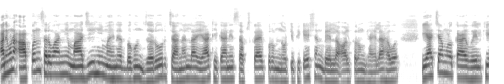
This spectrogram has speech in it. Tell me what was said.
आणि म्हणून आपण सर्वांनी माझी ही मेहनत बघून जरूर चॅनलला या ठिकाणी सबस्क्राईब करून नोटिफिकेशन बेलला ऑल करून घ्यायला हवं. याच्यामुळं काय होईल की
